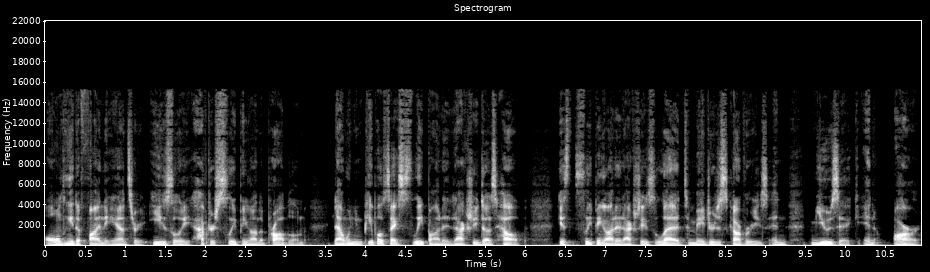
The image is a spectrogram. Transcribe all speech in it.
only to find the answer easily after sleeping on the problem. Now, when people say sleep on it, it actually does help. Sleeping on it actually has led to major discoveries in music, in art,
